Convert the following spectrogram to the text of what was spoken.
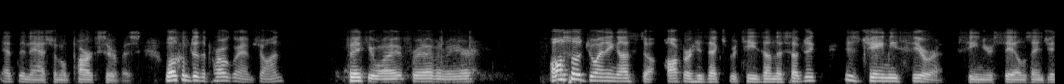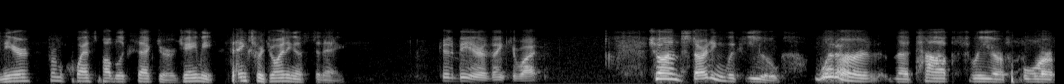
at the National Park Service. Welcome to the program, Sean. Thank you, Wyatt, for having me here. Also joining us to offer his expertise on the subject is Jamie Sira, Senior Sales Engineer from Quest Public Sector. Jamie, thanks for joining us today. Good to be here. Thank you, Wyatt. Sean, starting with you, what are the top three or four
